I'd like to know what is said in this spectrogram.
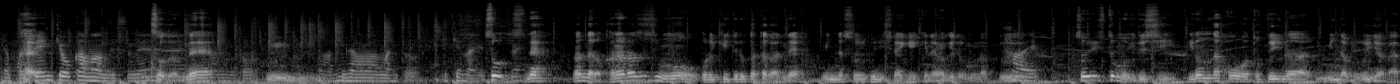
ーやっぱり勉強家なんですね、そうだね。うん。まあ見習わないといけないですね。そうですね。なんだろう必ずしもこれ聞いてる方がねみんなそういうふうにしなきゃいけないわけでもなく、はい。そういう人もいるしいろんなこう得意なみんな分野があっ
